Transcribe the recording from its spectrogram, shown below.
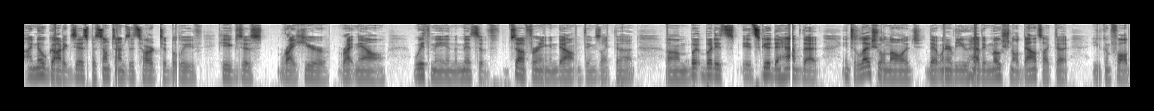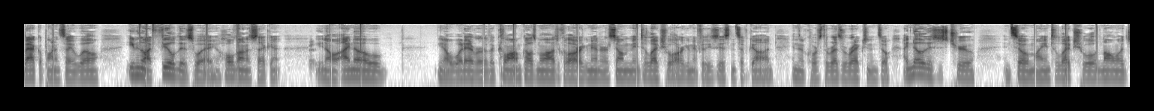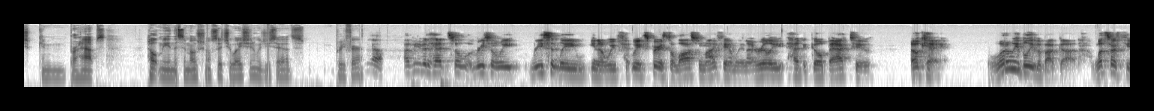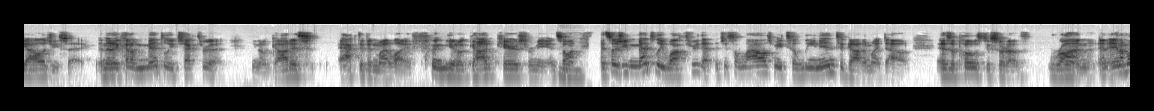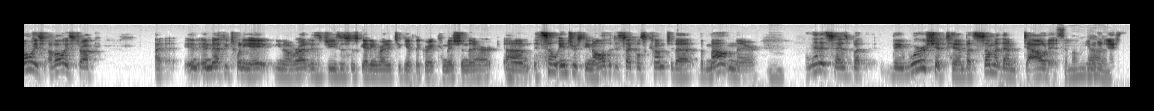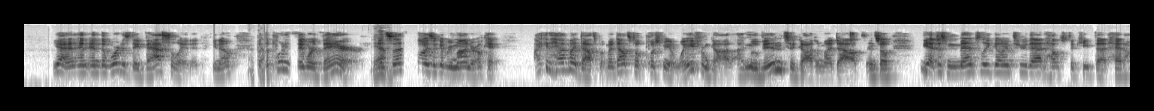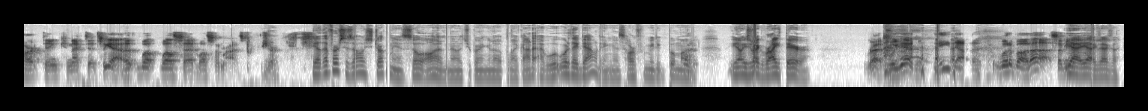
I know God exists, but sometimes it's hard to believe He exists right here, right now, with me in the midst of suffering and doubt and things like that. Um, but but it's it's good to have that intellectual knowledge that whenever you have emotional doubts like that, you can fall back upon and say, well, even though I feel this way, hold on a second, you know, I know, you know, whatever the Kalam cosmological argument or some intellectual argument for the existence of God, and then of course the resurrection. And so I know this is true, and so my intellectual knowledge can perhaps help me in this emotional situation. Would you say that's pretty fair? Yeah. I've even had so recently. Recently, you know, we've we experienced a loss in my family, and I really had to go back to, okay, what do we believe about God? What's our theology say? And then I kind of mentally check through it. You know, God is active in my life, and you know, God cares for me, and so mm-hmm. on. And so as you mentally walk through that, it just allows me to lean into God in my doubt, as opposed to sort of run. And and I'm always I've always struck I, in, in, Matthew 28, you know, right as Jesus is getting ready to give the Great Commission there, um, it's so interesting. All the disciples come to that the mountain there, mm-hmm. and then it says, but they worshipped him, but some of them doubted. Some of them doubted. Know, yeah, and, and the word is they vacillated, you know. Okay. But the point is they were there, yeah. and so that's always a good reminder. Okay, I can have my doubts, but my doubts don't push me away from God. I move into God in my doubts. And so, yeah, just mentally going through that helps to keep that head heart thing connected. So, yeah, uh, well, well said, well summarized, for sure. Yeah, that verse has always struck me as so odd now that you bring it up. Like, I, I, what were they doubting? It's hard for me to put my, right. you know, he's like right there. Right. Well, yeah, they doubted. What about us? I mean, yeah, yeah, exactly.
